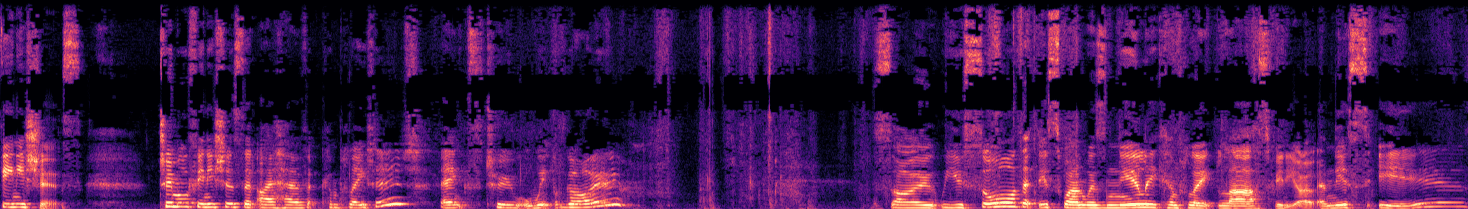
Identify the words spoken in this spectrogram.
finishes. Two more finishes that I have completed thanks to Whip Go. So you saw that this one was nearly complete last video and this is,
